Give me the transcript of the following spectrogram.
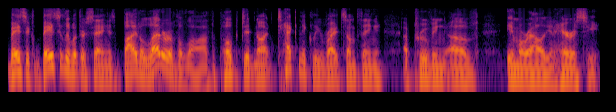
basic basically what they're saying is by the letter of the law, the Pope did not technically write something approving of immorality and heresy.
